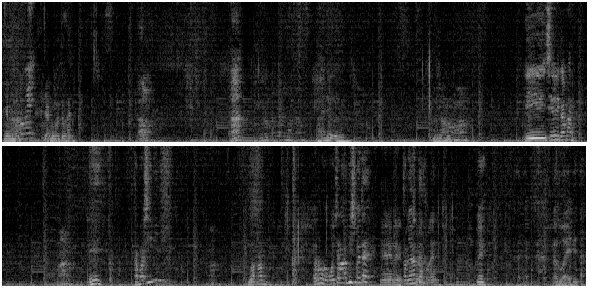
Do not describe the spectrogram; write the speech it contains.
Dalam ya. bebut Tuhan Hah? Aduh. Di sini di kamar. Eh, kamar sini nih. Belakang. Taruh rokoknya habis, Mete. ini ini, ini Ternyata. surat Nih, nggak gua edit ah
